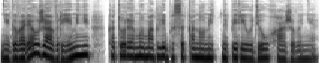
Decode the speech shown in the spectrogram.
Не говоря уже о времени, которое мы могли бы сэкономить на периоде ухаживания.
